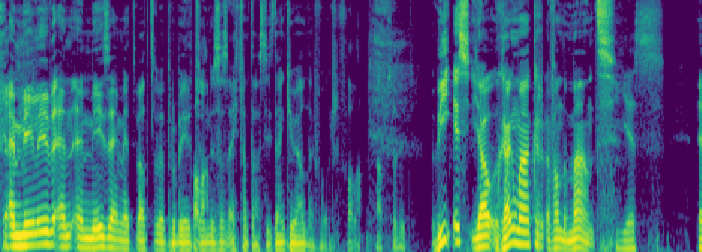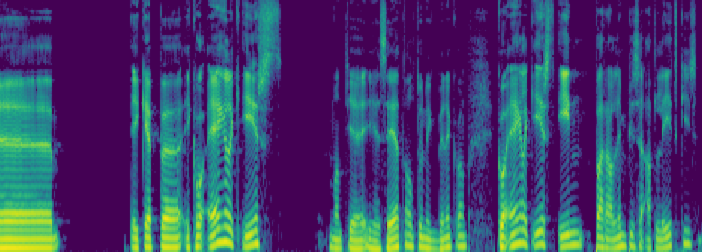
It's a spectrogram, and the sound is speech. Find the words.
en meeleven en, en mee zijn met wat we proberen te doen. Dus dat is echt fantastisch. Dank je wel daarvoor. Voilà, absoluut. Wie is jouw gangmaker van de maand? Yes. Eh, ik, heb, eh, ik wou eigenlijk eerst, want je, je zei het al toen ik binnenkwam, ik wou eigenlijk eerst één Paralympische atleet kiezen.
